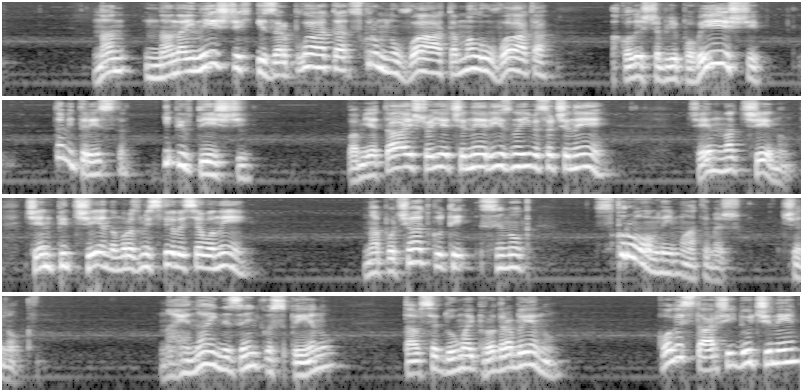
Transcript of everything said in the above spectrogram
На, на найнижчих і зарплата скромнувата, малувата, а коли щаблі повищі, там і 300, і півтищі. Пам'ятай, що є чини різної височини. Чин над чином, чин під чином розмістилися вони. На початку ти, синок, скромний матимеш чинок. Нагинай низенько спину та все думай про драбину. Коли старші йдуть чини,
